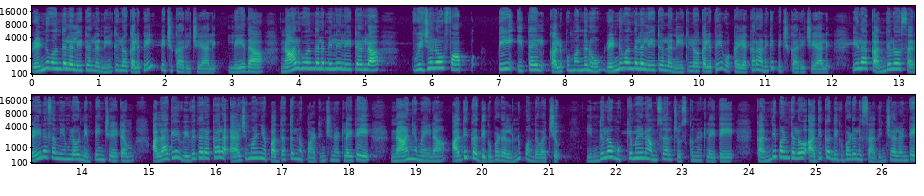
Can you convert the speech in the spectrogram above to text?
రెండు వందల లీటర్ల నీటిలో కలిపి పిచికారీ చేయాలి. లేదా నాలుగు వందల మిల్లీలీటర్ల క్విజలోఫాప్ పి ఇథైల్ కలుపు మందును రెండు వందల లీటర్ల నీటిలో కలిపి ఒక ఎకరానికి పిచికారీ చేయాలి. ఇలా కందిలో సరైన సమయంలో నింపించేయటం అలాగే వివిధ రకాల యాజమాన్య పద్ధతులను పాటించినట్లయితే నాణ్యమైన అధిక దిగుబడులను పొందవచ్చు. ఇందులో ముఖ్యమైన అంశాలు చూసుకున్నట్లయితే కంది పంటలో అధిక దిగుబడులు సాధించాలంటే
